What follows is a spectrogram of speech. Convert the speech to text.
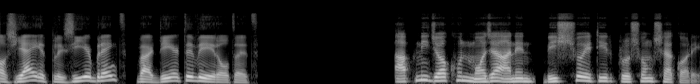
Als jij het plezier brengt, waardeert de wereld het. আপনি যখন মজা আনেন বিশ্ব এটির প্রশংসা করে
